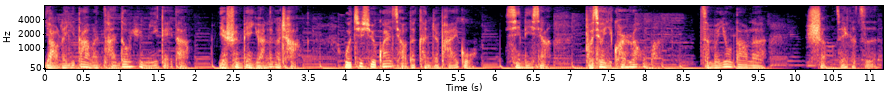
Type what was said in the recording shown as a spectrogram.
舀了一大碗蚕豆玉米给他，也顺便圆了个场。我继续乖巧地啃着排骨，心里想：不就一块肉吗？怎么用到了“省”这个字呢？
